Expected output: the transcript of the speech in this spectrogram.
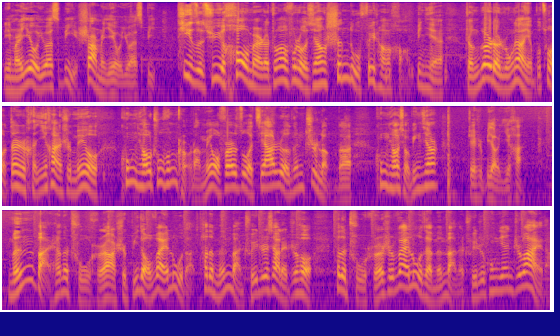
里面也有 USB，上面也有 USB。T 字区域后面的中央扶手箱深度非常好，并且整个的容量也不错，但是很遗憾是没有空调出风口的，没有法做加热跟制冷的空调小冰箱，这是比较遗憾。门板上的储物盒啊是比较外露的，它的门板垂直下来之后，它的储物盒是外露在门板的垂直空间之外的，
